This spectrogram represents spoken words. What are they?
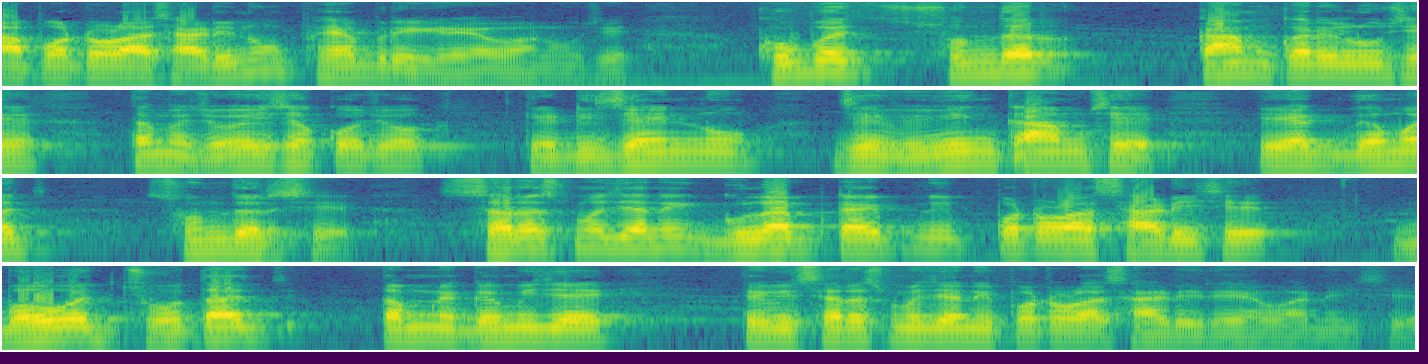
આ પટોળા સાડીનું ફેબ્રિક રહેવાનું છે. ખૂબ જ સુંદર કામ કરેલું છે. તમે જોઈ શકો છો કે ડિઝાઇનનું જે વિવિંગ કામ છે એ એકદમ જ સુંદર છે. સરસ મજાની ગુલાબ ટાઈપની પટોળા સાડી છે. બહુ જ જોતાં જ તમને ગમી જાય તેવી સરસ મજાની પટોળા સાડી રહેવાની છે.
